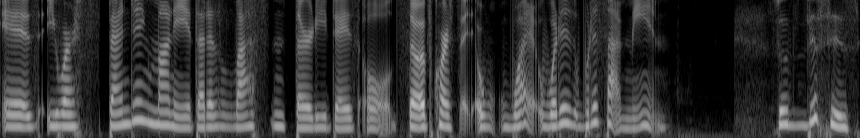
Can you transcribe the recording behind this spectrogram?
is you are spending money that is less than 30 days old. So of course, uh, what what is what does that mean? So this is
